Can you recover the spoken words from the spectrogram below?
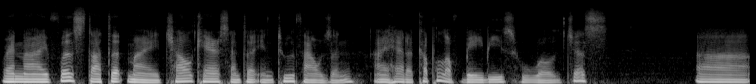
When I first started my childcare center in 2000, I had a couple of babies who will just uh,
